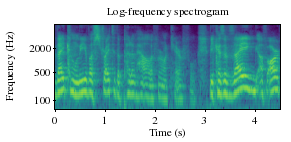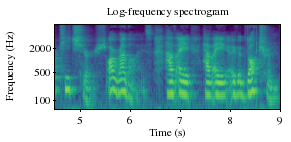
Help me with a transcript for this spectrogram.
they can leave us straight to the pit of hell if we're not careful. Because if they, if our teachers, our rabbis, have a have a, a doctrine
